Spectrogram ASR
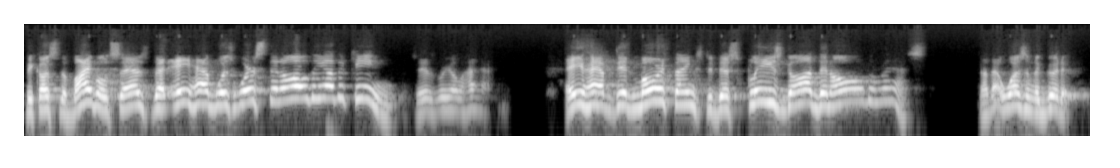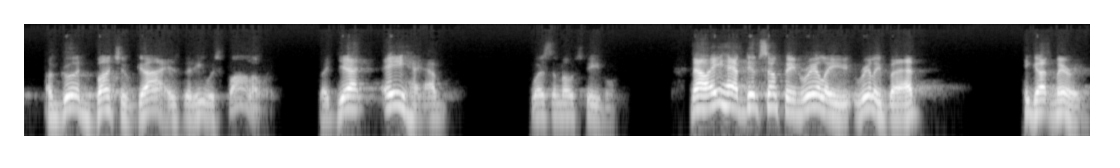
Because the Bible says that Ahab was worse than all the other kings Israel had. Ahab did more things to displease God than all the rest. Now, that wasn't a good, a good bunch of guys that he was following. But yet, Ahab was the most evil. Now, Ahab did something really, really bad. He got married.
